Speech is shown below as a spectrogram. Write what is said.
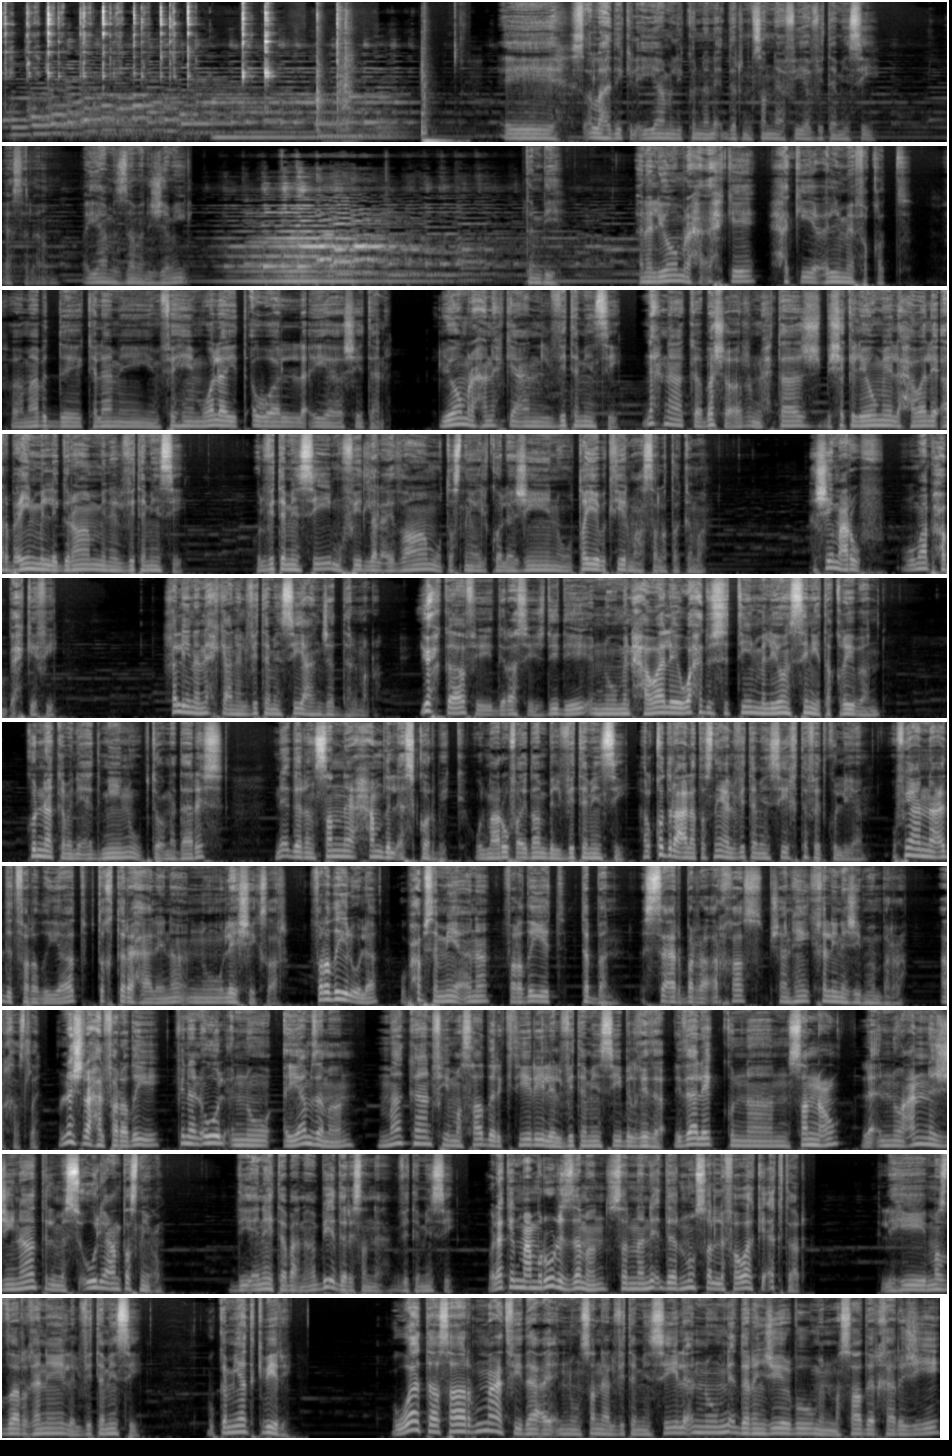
إيه اسأل الله هذيك الأيام اللي كنا نقدر نصنع فيها فيتامين سي يا سلام أيام الزمن الجميل. تنبيه. أنا اليوم رح أحكي حكي علمي فقط فما بدي كلامي ينفهم ولا يتأول لأي شيء تاني. اليوم رح نحكي عن الفيتامين سي نحن كبشر بنحتاج بشكل يومي لحوالي 40 ملغ من الفيتامين سي. والفيتامين سي مفيد للعظام وتصنيع الكولاجين وطيب كتير مع السلطة كمان. هالشي معروف وما بحب أحكي فيه. خلينا نحكي عن الفيتامين سي عن جد هالمرة. يحكى في دراسة جديدة إنه من حوالي 61 مليون سنة تقريبا كنا كبني آدمين وبتوع مدارس نقدر نصنع حمض الأسكوربيك والمعروف أيضا بالفيتامين سي. هالقدرة على تصنيع الفيتامين سي اختفت كليا وفي عنا عدة فرضيات بتقترح علينا إنه ليش هيك صار. الفرضية الأولى وبحب سميها أنا فرضية تبا السعر برا أرخص مشان هيك خلينا نجيب من برا. أرخص له ونشرح الفرضية. فينا نقول إنه أيام زمان ما كان في مصادر كتيرة للفيتامين سي بالغذاء. لذلك كنا نصنعه لأنه عنا الجينات المسؤولة عن تصنيعه. DNA تبعنا بيقدر يصنع فيتامين سي. ولكن مع مرور الزمن صرنا نقدر نوصل لفواكه أكثر اللي هي مصدر غني للفيتامين سي وكميات كبيرة. ووقتها صار ما عاد في داعي إنه نصنع الفيتامين سي لأنه بنقدر نجيبه من مصادر خارجية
